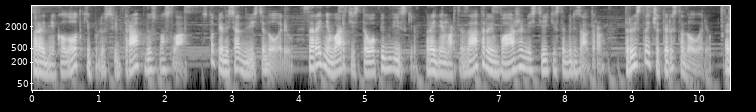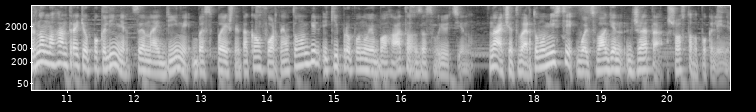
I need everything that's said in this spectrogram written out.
передні колодки, плюс фільтра, плюс масла. 150-200 доларів. Середня вартість ТО підвізки, передні амортизатори, важелі, стійки стабілізатора 300-400 доларів. Renault Megane третього покоління це надійний, безпечний та комфортний автомобіль, який пропонує багато за свою ціну. На четвертому місці Volkswagen Jetta шостого покоління.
